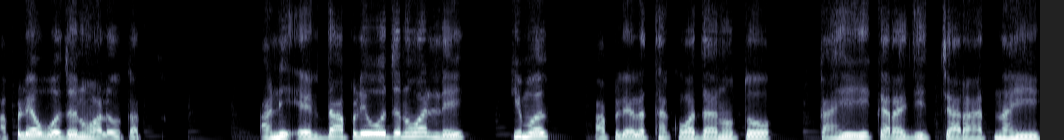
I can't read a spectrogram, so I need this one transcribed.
आपल्या वजन वाढवतात. आणि एकदा आपले वजन वाढले की मग आपल्याला थकवा जाणवतो. काहीही करायची इच्छा राहत नाही.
